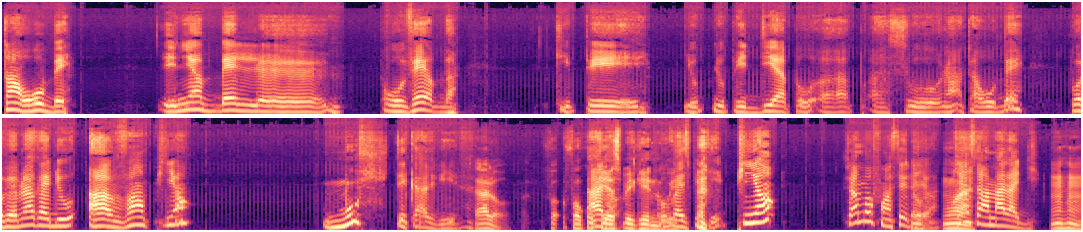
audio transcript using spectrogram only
temps Robert. Il y a un bel euh, proverbe qui peut nous peut dire pour, euh, sur l'entend Robert. Proverbe là qui dit avant pian, mouche t'es qu'à vivre. Alors, faut, faut qu'on explique nous. Oui. expliquer. Pian, c'est un mot français d'ailleurs. Ouais. C'est une maladie. Mhm.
